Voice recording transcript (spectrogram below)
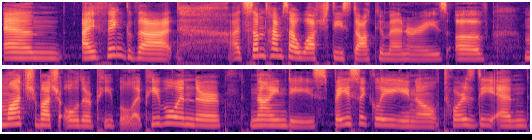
And i think that uh, sometimes i watch these documentaries of much much older people like people in their 90s basically you know towards the end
